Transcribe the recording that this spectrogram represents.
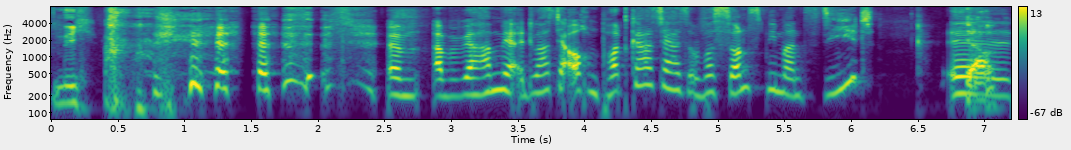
nicht. ähm, aber wir haben ja, du hast ja auch einen Podcast, der heißt Was sonst niemand sieht. Äh, ja.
